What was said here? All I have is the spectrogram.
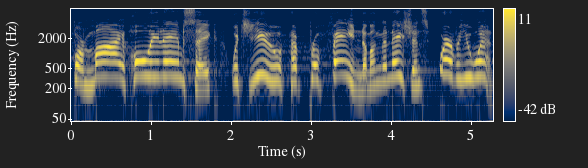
for my holy name's sake, which you have profaned among the nations wherever you went.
